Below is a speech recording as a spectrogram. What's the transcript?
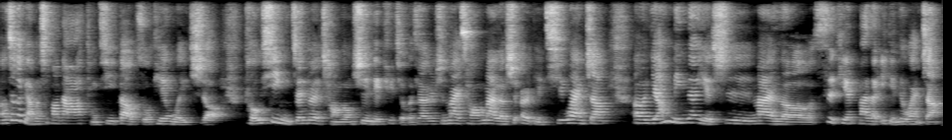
呃，这个表格是帮大家统计到昨天为止哦。投信针对长隆是连续九个交易日是卖超卖了是二点七万张，呃，阳明呢也是卖了四天卖了一点六万张。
